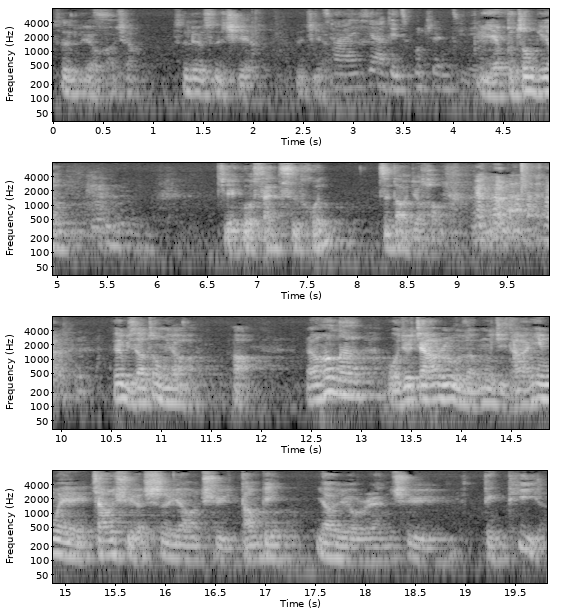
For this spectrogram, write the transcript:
四十六好像，四六四七啊，四几啊？查一下这出生几年？也不重要，结过三次婚，知道就好了，这个比较重要啊。好。然后呢，我就加入了木吉他，因为江雪是要去当兵，要有人去顶替了，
